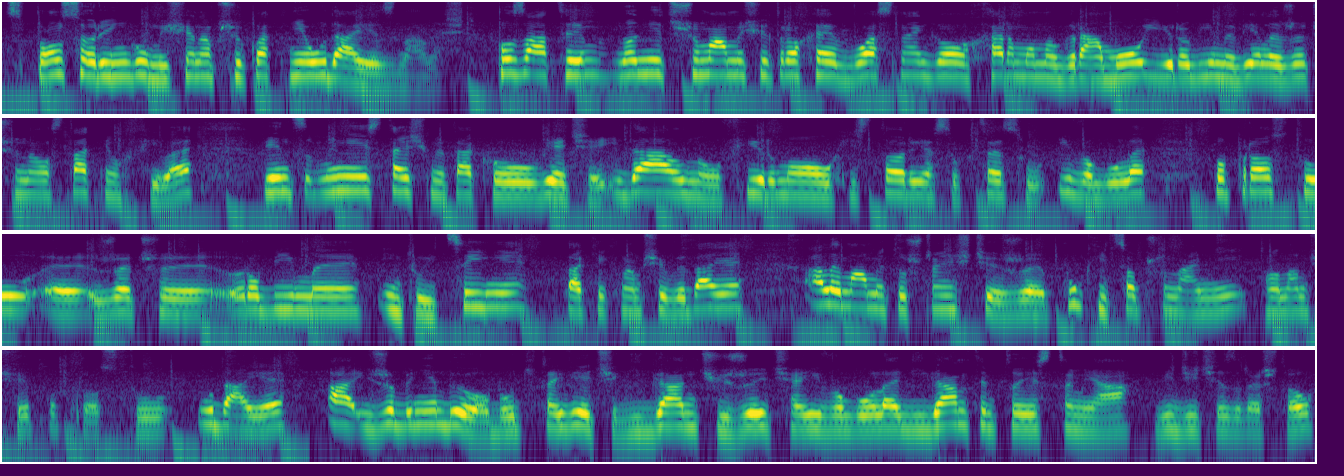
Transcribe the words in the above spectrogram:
sponsoringu mi się na przykład nie udaje znaleźć. Poza tym, no nie trzymamy się trochę własnego harmonogramu i robimy wiele rzeczy na ostatnią chwilę, więc my nie jesteśmy taką, wiecie, idealną firmą, historia sukcesu i w ogóle. Po prostu e, rzeczy robimy intuicyjnie, tak jak nam się wydaje, ale mamy to szczęście, że póki co przynajmniej to nam się po prostu udaje. A i żeby nie było, bo tutaj wiecie, giganci życia i w ogóle gigantem to jestem ja, widzicie zresztą,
